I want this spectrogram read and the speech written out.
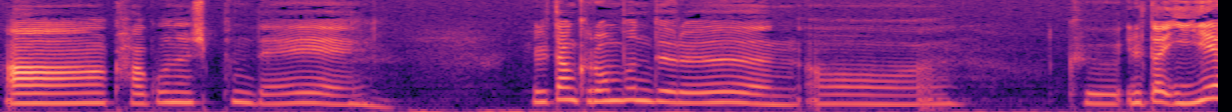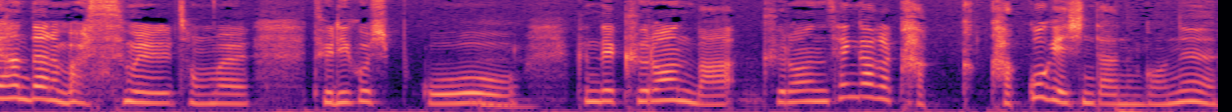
아 가고는 싶은데 음. 일단 그런 분들은 어. 그 일단 이해한다는 말씀을 정말 드리고 싶고 음. 근데 그런 마, 그런 생각을 가, 갖고 계신다는 거는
